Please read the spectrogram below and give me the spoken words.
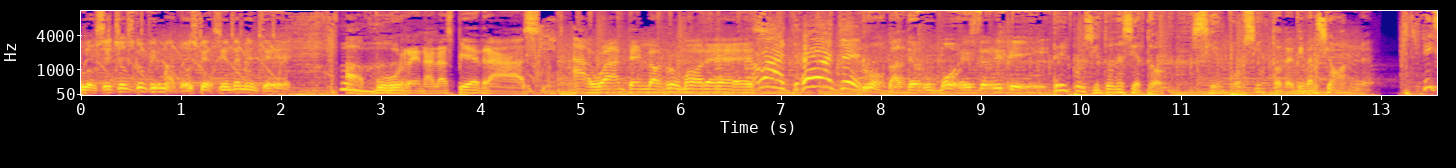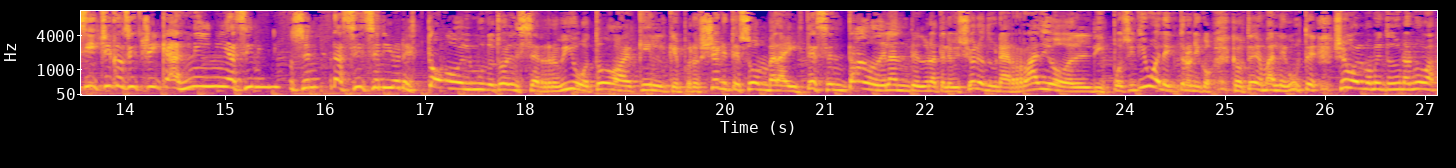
Los hechos confirmados recientemente aburren a las piedras. Aguanten los rumores. ¡Aguante, aguante! Ronda de rumores de Rippy. 3% de acierto, 100% de diversión. Y sí, chicos y chicas, niñas y niños, señoras y señores, todo el mundo, todo el ser vivo, todo aquel que proyecte sombra y esté sentado delante de una televisión o de una radio o del dispositivo electrónico que a ustedes más les guste, llegó el momento de una nueva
